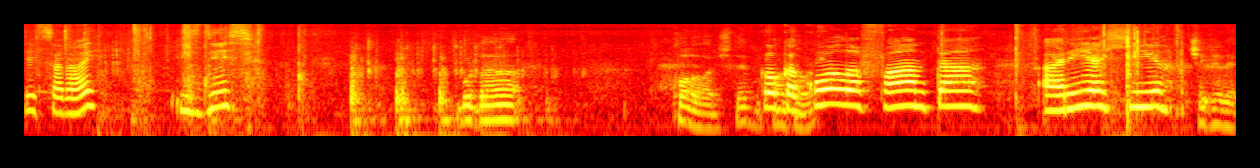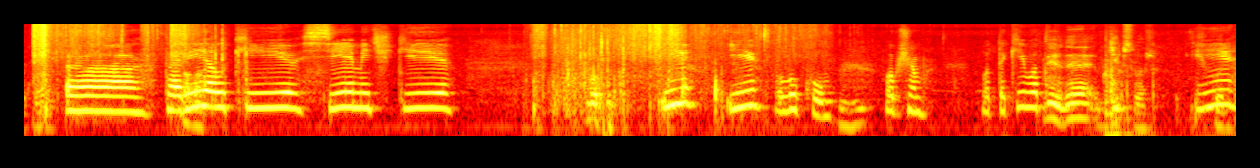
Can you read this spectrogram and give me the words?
Здесь сарай. И здесь Burada kola var işte. Кока-кола, фанта, орехи, var. э, тарелки, семечки И, и лукум. В общем, вот такие вот. Bir de cips var. И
